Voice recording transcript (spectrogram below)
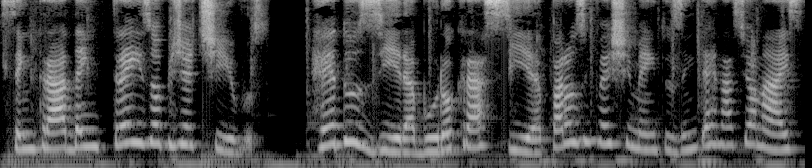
centrada em três objetivos: reduzir a burocracia para os investimentos internacionais,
